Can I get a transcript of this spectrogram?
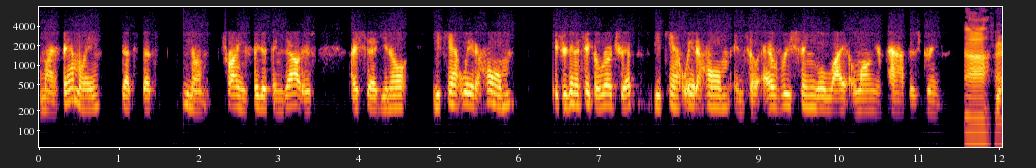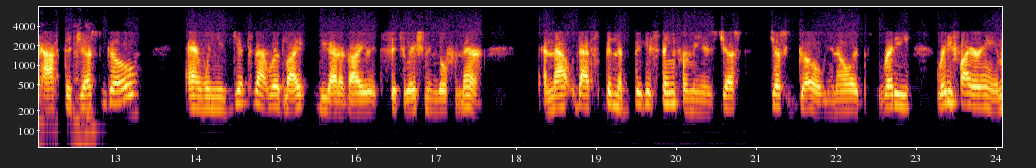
my family that's that's you know trying to figure things out is I said you know you can't wait at home. If you're going to take a road trip you can't wait at home until every single light along your path is green. Ah, you have to just go and when you get to that red light you got to evaluate the situation and go from there. And that that's been the biggest thing for me is just just go you know it's ready ready fire aim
